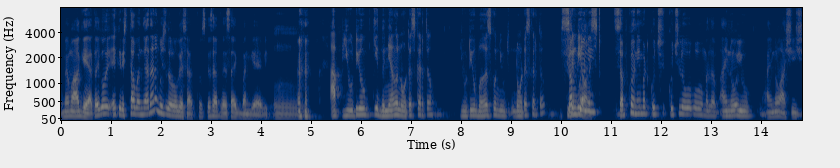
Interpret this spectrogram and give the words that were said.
तो मैं वहाँ गया। तो एक रिश्ता बन जाता ना कुछ लोगों के साथ तो उसके साथ वैसा एक बन गया अभी। हम्म। आप यूट्यूब की दुनिया को नोटिस करते हो? यूट्यूबर्स को नोटिस करते हो? सबको नहीं सबको नहीं बट कुछ कुछ लोगों को मतलब I know you I know Ashish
